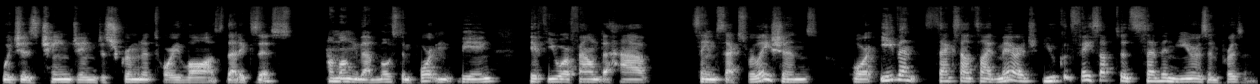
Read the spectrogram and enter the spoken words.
which is changing discriminatory laws that exist. Among them, most important being if you are found to have same sex relations or even sex outside marriage, you could face up to seven years in prison.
